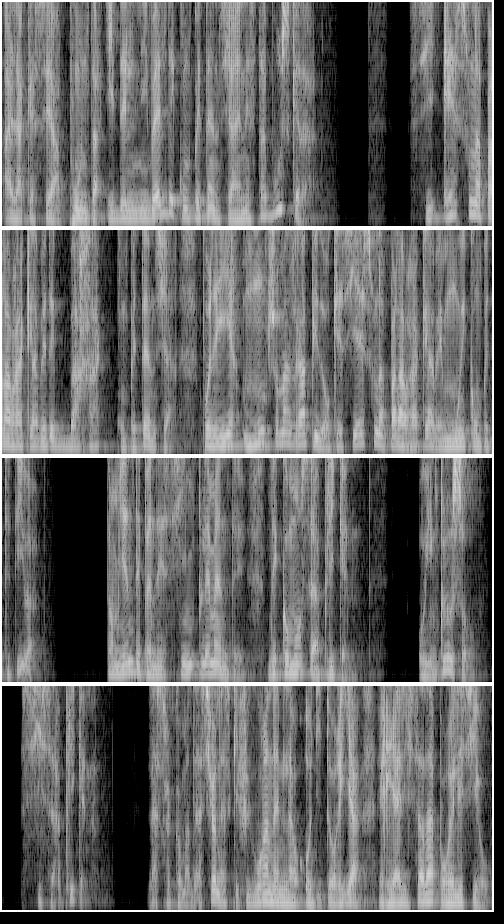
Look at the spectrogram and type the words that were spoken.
a la que se apunta y del nivel de competencia en esta búsqueda. Si es una palabra clave de baja competencia, puede ir mucho más rápido que si es una palabra clave muy competitiva. También depende simplemente de cómo se apliquen o incluso si se apliquen. Las recomendaciones que figuran en la auditoría realizada por el SEO.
